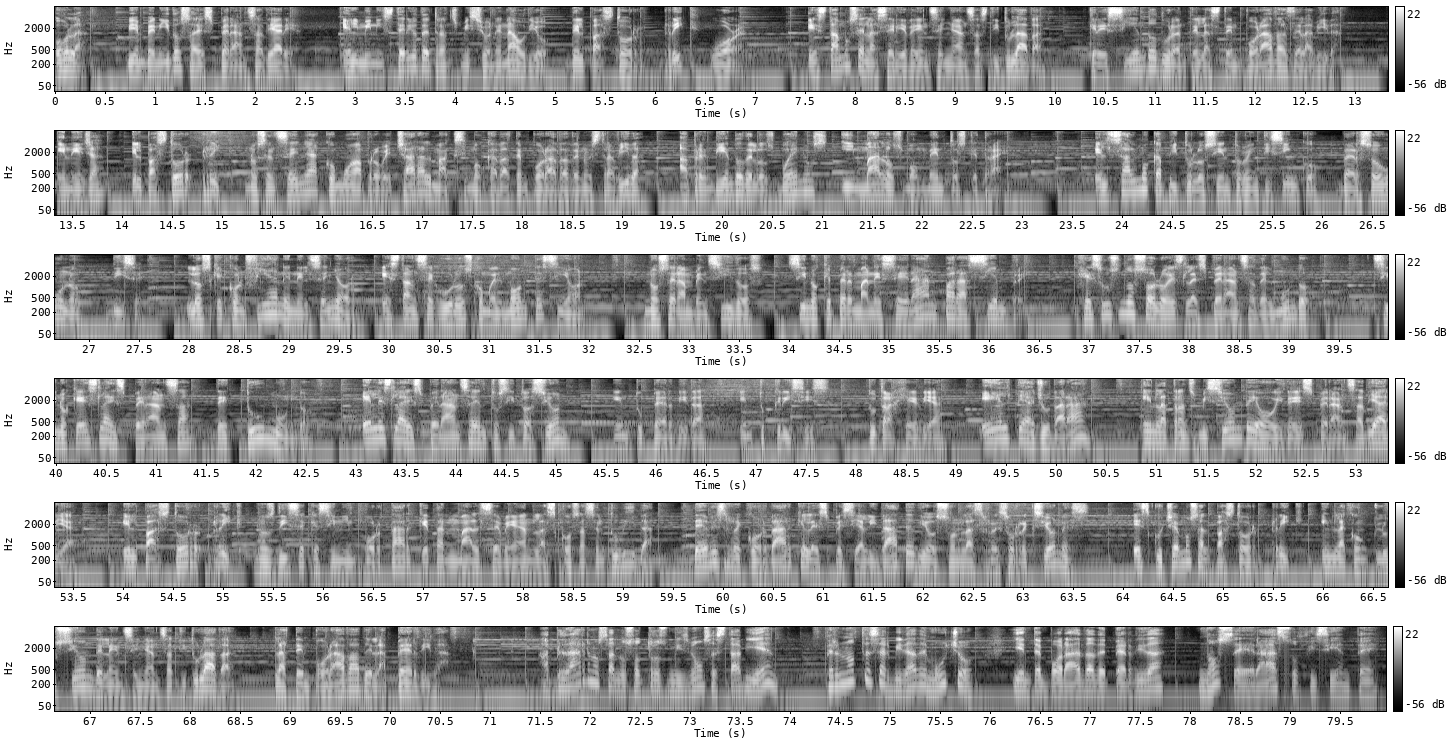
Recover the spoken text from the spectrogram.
Hola, bienvenidos a Esperanza Diaria, el ministerio de transmisión en audio del pastor Rick Warren. Estamos en la serie de enseñanzas titulada Creciendo durante las temporadas de la vida. En ella, el pastor Rick nos enseña cómo aprovechar al máximo cada temporada de nuestra vida, aprendiendo de los buenos y malos momentos que traen. El Salmo capítulo 125, verso 1, dice, los que confían en el Señor están seguros como el monte Sión. No serán vencidos, sino que permanecerán para siempre. Jesús no solo es la esperanza del mundo, sino que es la esperanza de tu mundo. Él es la esperanza en tu situación, en tu pérdida, en tu crisis, tu tragedia. Él te ayudará. En la transmisión de hoy de Esperanza Diaria, el pastor Rick nos dice que sin importar qué tan mal se vean las cosas en tu vida, debes recordar que la especialidad de Dios son las resurrecciones. Escuchemos al pastor Rick en la conclusión de la enseñanza titulada La temporada de la pérdida. Hablarnos a nosotros mismos está bien, pero no te servirá de mucho y en temporada de pérdida no será suficiente.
